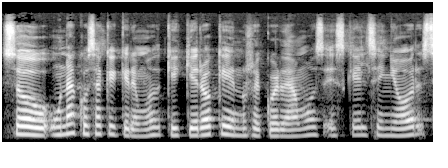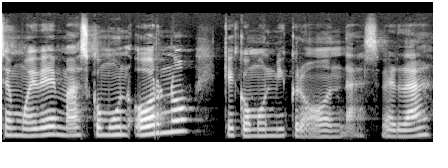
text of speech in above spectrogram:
So, una cosa que queremos, que quiero que nos recordemos es que el Señor se mueve más como un horno que como un microondas, ¿verdad?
